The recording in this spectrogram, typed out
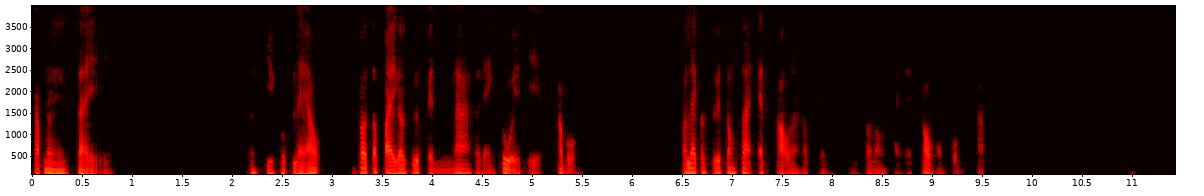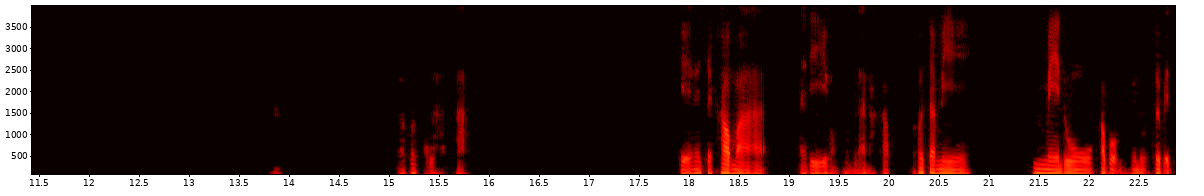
ครับในใส่บัญชีครบแล้ว ก็ต่อไปก็คือเป็นหน้าแสดงตู้ API ครับผมตอนแรกก็คือต้องใส่ a d c o u n t นะครับผมก็ลองใส่ a d c o u n t ของผมครับแล้วก็ใส่รหัสผ่านโอเคเนี่ยจะเข้ามา ID ของผมแล้วนะครับ ก็จะมีเมนูครับผมเมนูเซอร์วิส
